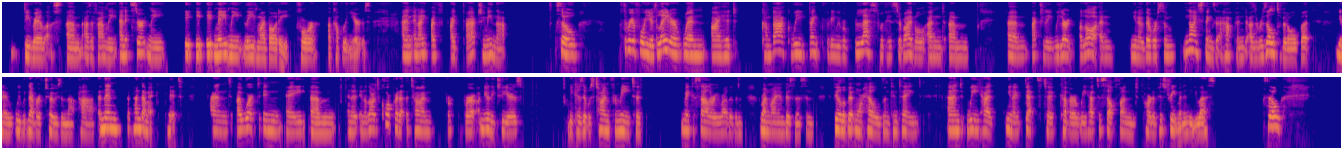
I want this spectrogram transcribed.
derail us um, as a family. And it certainly, it, it, it made me leave my body for a couple of years and and I I've, I I actually mean that. So three or four years later, when I had come back, we thankfully we were blessed with his survival, and um, um, actually we learned a lot, and you know there were some nice things that happened as a result of it all, but you know we would never have chosen that path. And then the pandemic hit, and I worked in a um in a in a large corporate at the time for for nearly two years because it was time for me to make a salary rather than run my own business and feel a bit more held and contained. And we had, you know, debts to cover. We had to self fund part of his treatment in the US. So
